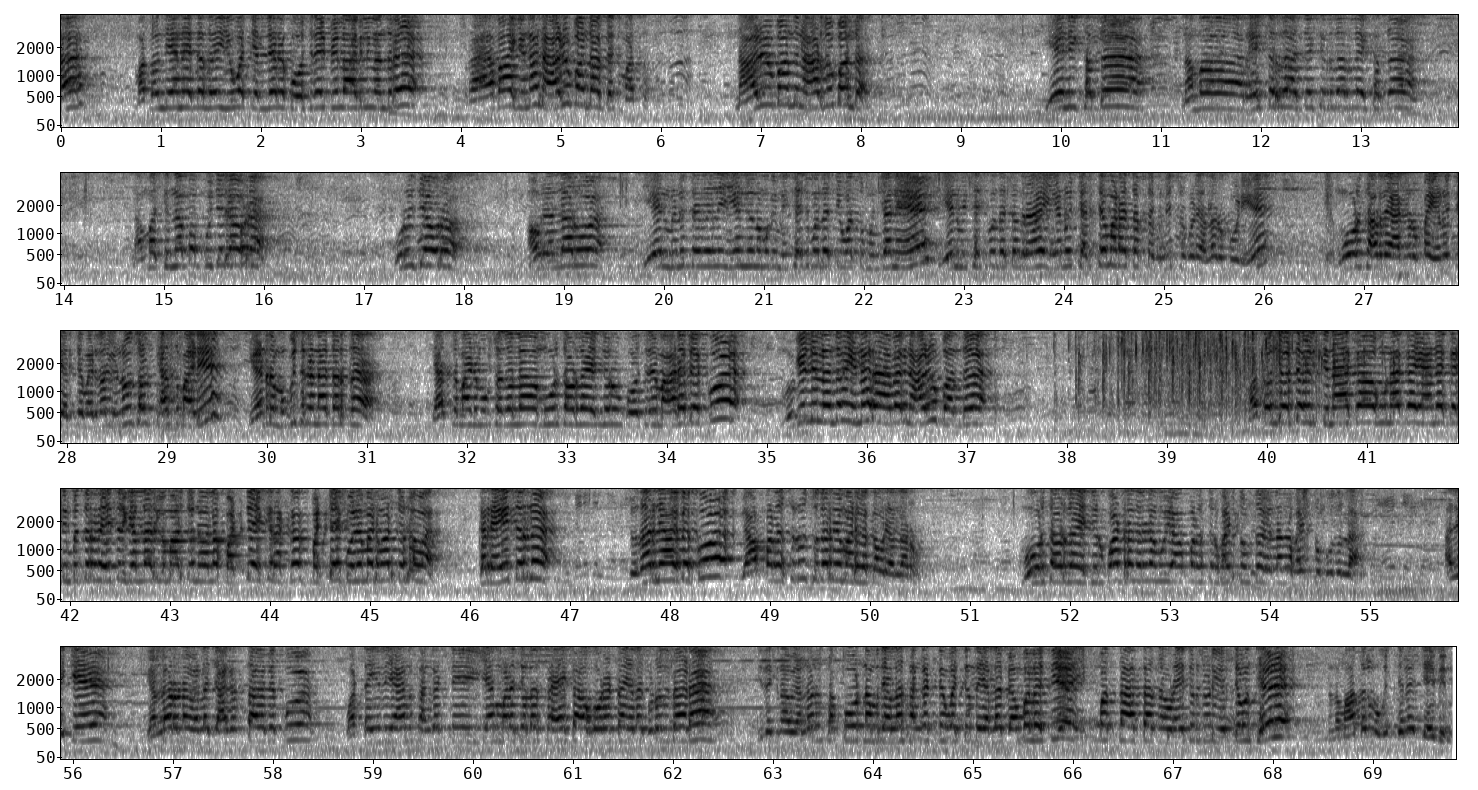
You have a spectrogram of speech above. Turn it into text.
ಮತ್ತೊಂದ್ ಏನಾಯ್ತಂದ್ರೆ ಇವತ್ತು ಎಲ್ಲರ ಘೋಷಣೆ ಬಿಲ್ ಆಗ್ಲಿಲ್ಲ ಅಂದ್ರೆ ರಾಯಬಾಗಿನ ನಾಳು ಬಂದ್ ಆಗ್ತೈತಿ ಮತ್ತ. ನಾಳು ಬಂದ್, ನಾಡ್ದು ಬಂದ್. ಏನೀಗ ಸದ್ದ ನಮ್ಮ ರೈತರದ ಅಧ್ಯಕ್ಷರದಾರಲ್ಲ ಈಗ ಸದ್ದ? ನಮ್ಮ ಚಿನ್ನಪ್ಪ ಪೂಜಾರಿ ಅವ್ರ, ಗುರುಜಿ ಅವರು, ಅವರೆಲ್ಲರೂ ಏನ್ ಮಿನಿಸ್ಟರ್ನಲ್ಲಿ ಏನು ನಮಗೆ ಮೆಸೇಜ್ ಬಂದೈತಿ ಇವತ್ತು ಮುಂಜಾನೆ? ಏನ್ ಮೆಸೇಜ್ ಬಂದೈತಿ ಅಂದ್ರೆ ಏನು ಚರ್ಚೆ ಮಾಡತ್ತ ಕೂಡ ಎಲ್ಲರೂ ಕೂಡಿ. ಮೂರ್ ಸಾವಿರದ ಎರಡು ರೂಪಾಯಿ ಏನೋ ಚರ್ಚೆ ಮಾಡಿದಾರೆ ಇನ್ನೊಂದು ಸ್ವಲ್ಪ ಕೆಲಸ ಮಾಡಿ ಏನಾರ ಮುಗಿಸ್ರಣ್ಣ ಕೆಲಸ ಮಾಡಿ ಮುಗಿಸೋದಲ್ಲ, ಮೂರ್ ಸಾವಿರದ ಐದ್ನೂರು ಘೋಷಣೆ ಮಾಡಬೇಕು. ಮುಗಿಲಿಲ್ಲ ಅಂದ್ರೆ ಇನ್ನ ರಾಯಬಾಗ ನಾಳು ಬಂದ. ಮತ್ತೊಂದು ಹೇಳ್ತೇವೆ, ಇಲ್ಲಿ ತಿನ್ನಾಕ ಉಣಾಕ ಯಾನ ಕಡಿಮೆ ಬಿದ್ರೆ ರೈತರಿಗೆ ಎಲ್ಲರಿಗೂ ಮಾಡ್ತೇವೆ ನಾವೆಲ್ಲ. ಪಟ್ಟೆ ಹಾಕಿ ರೊಕ್ಕ, ಪಟ್ಟೆ ಗೋಳೆ ಮಾಡಿ ಮಾಡ್ತೇವೆ ನಾವು. ರೈತರನ್ನ ಸುಧಾರಣೆ ಆಗ್ಬೇಕು ವ್ಯಾಪಾರಸ್ಥರು ಸುಧಾರಣೆ ಮಾಡ್ಬೇಕು ಅವ್ರೆಲ್ಲರೂ. ಮೂರ್ ಸಾವಿರದ ಐದ್ನೂರು ಕೊಟ್ರೆ ಅಂದ್ರೆ ನಾವು ವ್ಯಾಪಾರಸ್ಥರು ಹೊಟ್ಟೆ ತುಂಬ್ತಾವೆ ಇಲ್ಲಾಂದ್ರೆ ಹೊಟ್ಟೆ ತುಂಬುದಿಲ್ಲ ಅದಕ್ಕೆ ಎಲ್ಲರೂ ನಾವೆಲ್ಲ ಜಾಗೃತ ಆಗಬೇಕು. ಒಟ್ಟ ಇದು ಏನು ಸಂಘಟನೆ ಏನ್ ಮಾಡತ್ತೇವಲ್ಲ ಸ್ಟ್ರೈಕ್, ಹೋರಾಟ ಎಲ್ಲ ಬಿಡೋದು ಬೇಡ. ಇದಕ್ಕೆ ನಾವು ಎಲ್ಲರೂ ಸಪೋರ್ಟ್ ನಮ್ದು ಎಲ್ಲ ಸಂಘಟನೆ ವತಿಯಿಂದ ಎಲ್ಲ ಬೆಂಬಲ ಐತಿ. ಇಪ್ಪತ್ನಾಲ್ಕು ತಾಸು ನಾವು ರೈತರ ಜೋಡಿ ಇರ್ತೇವೆ ಅಂತ ಹೇಳಿ ನನ್ನ ಮಾತನ್ನು ಮುಗಿಸ್ತೇನೆ. ಜೈ ಭೀಮ್.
